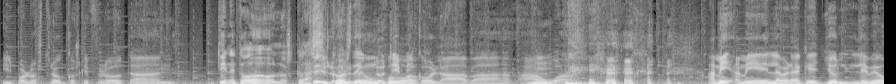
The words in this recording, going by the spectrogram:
ir por los troncos que flotan. Tiene todos los clásicos lo, de un lo juego. Mm. típico, lava, agua. A mí, a mí la verdad que yo le veo,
